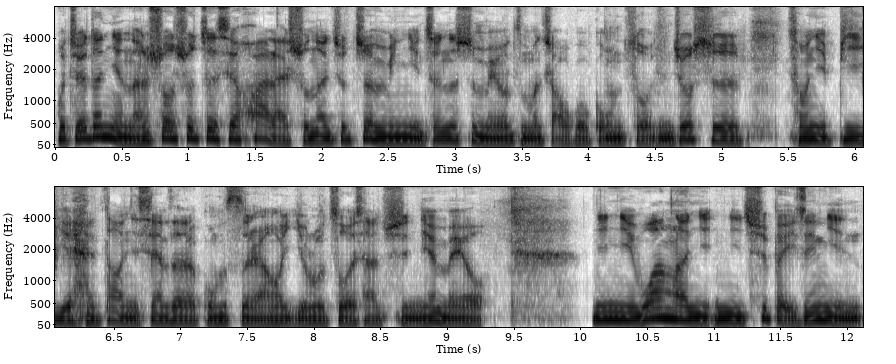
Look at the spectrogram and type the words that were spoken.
我觉得你能说出这些话来说呢，就证明你真的是没有怎么找过工作，你就是从你毕业到你现在的公司，然后一路做下去，你也没有，你你忘了你你去北京你。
